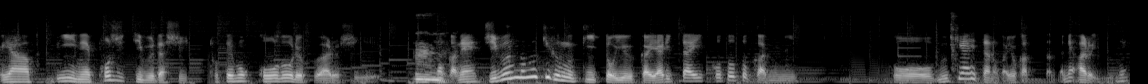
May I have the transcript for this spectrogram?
いや、いいね。ポジティブだし、とても行動力があるし、うんなんかね、自分の向き不向きというか、やりたいこととかに、こう、向き合えたのが良かったんだね、ある意味ね。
